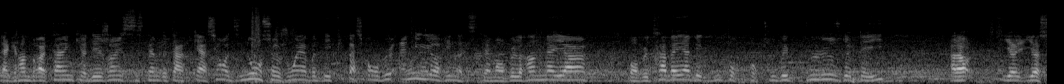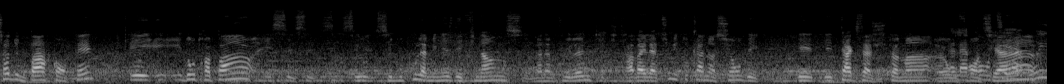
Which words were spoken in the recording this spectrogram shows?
la Grande-Bretagne qui a déjà un système de tarification. a dit, nous, on se joint à votre défi parce qu'on veut améliorer notre système, on veut le rendre meilleur, on veut travailler avec vous pour, pour trouver plus de pays. Alors, il y, a, ça d'une part qu'on fait. Et, d'autre part, c'est beaucoup la ministre des Finances, Mme Freeland, qui, travaille là-dessus, mais toute la notion des, des, taxes d'ajustement aux frontières. Oui,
